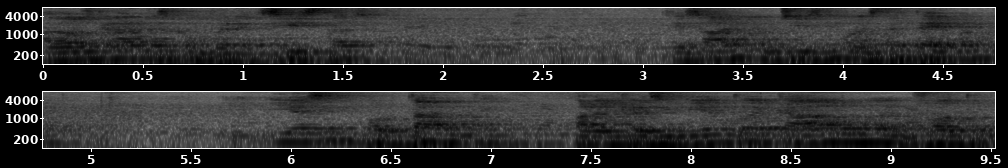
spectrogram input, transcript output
a dos grandes conferencistas que saben muchísimo de este tema y es importante para el crecimiento de cada uno de nosotros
